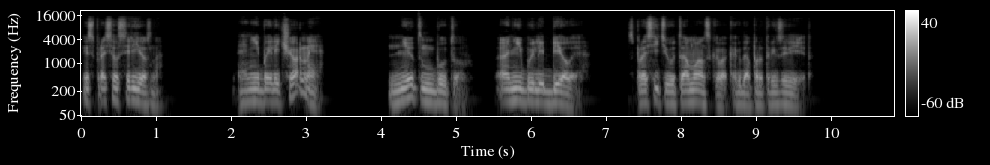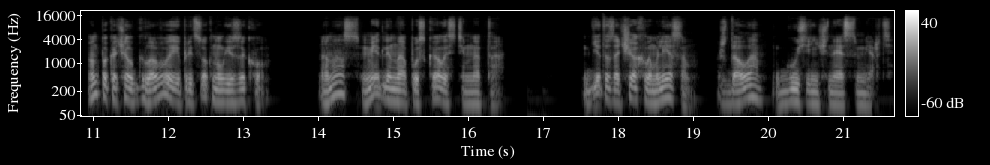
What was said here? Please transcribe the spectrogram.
и спросил серьезно: "Они были черные?" "Нет, Мбуту, они были белые. Спросите у Таманского, когда протрезвеет." Он покачал головой и прицокнул языком. На нас медленно опускалась темнота. Где-то за чахлым лесом ждала гусеничная смерть.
